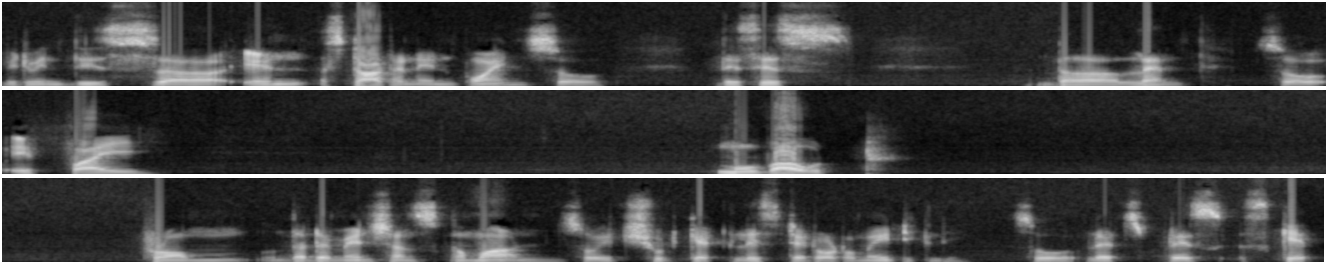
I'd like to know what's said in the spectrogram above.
between this uh, end start and end point so this is the length. So if I move out from the dimensions command so it should get listed automatically. So let's press escape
